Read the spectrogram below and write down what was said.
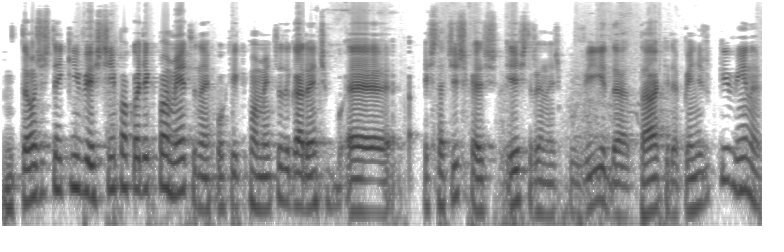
Então a gente tem que investir em pacote de equipamento, né? Porque equipamento garante é, estatísticas extras, né? Tipo vida, ataque, depende do que vir, né?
